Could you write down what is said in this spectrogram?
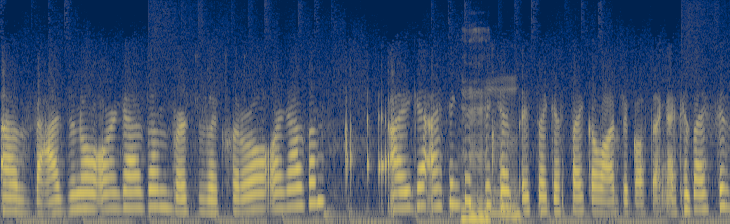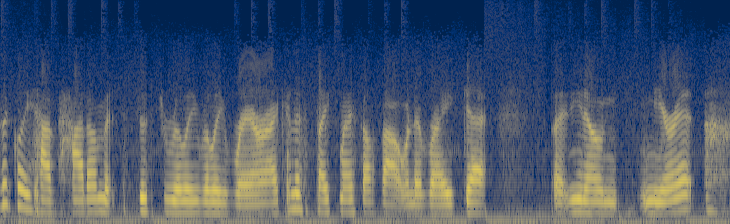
a vaginal orgasm versus a clitoral orgasm. I get. I think it's because mm-hmm. it's like a psychological thing. Uh, because I physically have had them. It's just really, really rare. I kind of psych myself out whenever I get, uh, you know, n- near it.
